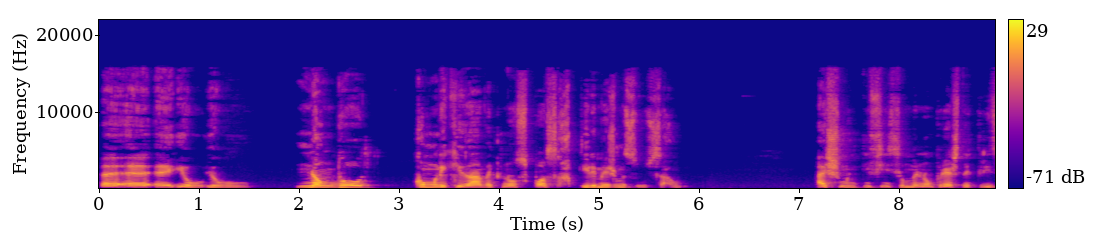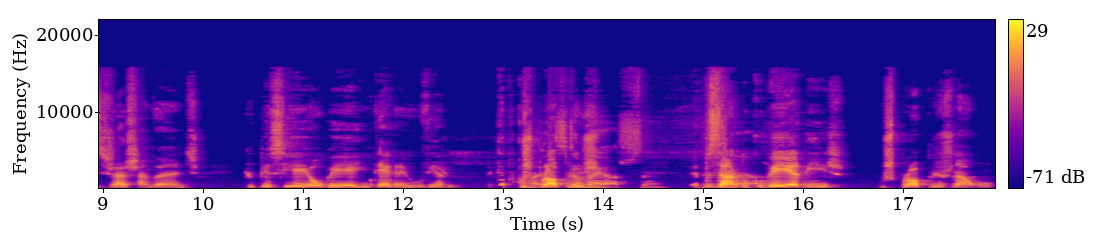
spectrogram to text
Ah, ah, ah, eu, eu não dou como liquidada que não se possa repetir a mesma solução. Acho muito difícil, mas não por esta crise, já achava antes, que o PC ou o BE integrem o governo. Até porque os Ah, próprios, acho, sim. apesar do que o BE diz, os próprios não,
